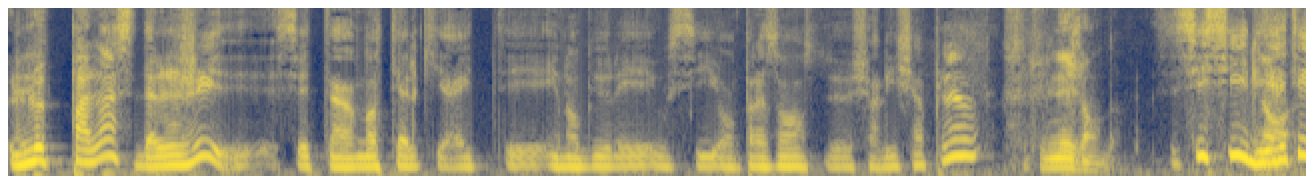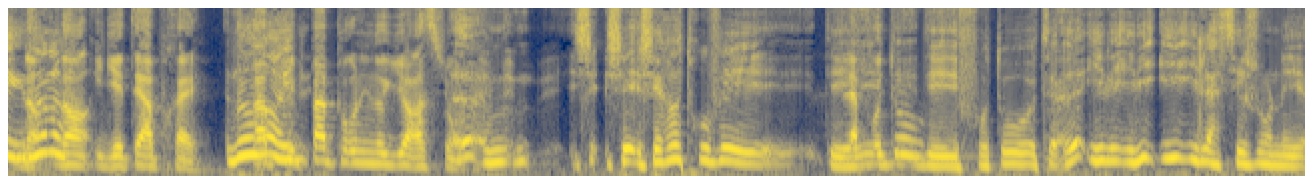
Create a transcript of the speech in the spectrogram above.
le palace d'Alger. C'est un hôtel qui a été inauguré aussi en présence de Charlie Chaplin. C'est une légende. Si, si, il y non, a été. non, non, il y était après. Non, pas, non, il- pas pour l'inauguration. Euh, j'ai retrouvé des, La photo des, des photos. Il, il, il, a séjourné,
